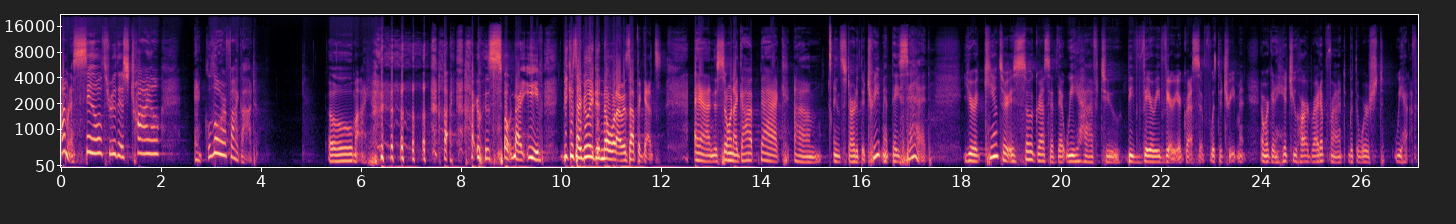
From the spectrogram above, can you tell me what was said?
I'm going to sail through this trial and glorify God. Oh my. I, I, was so naive because I really didn't know what I was up against. And so when I got back um, and started the treatment, they said, your cancer is so aggressive that we have to be very, very aggressive with the treatment. And we're going to hit you hard right up front with the worst we have.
